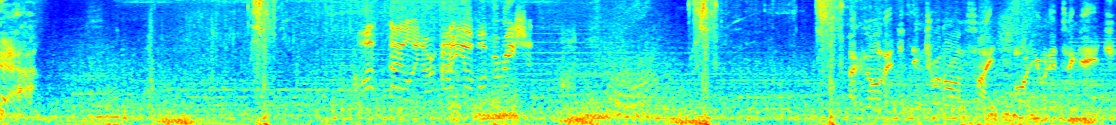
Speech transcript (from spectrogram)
Yeah! Hostile in our area of operation. Acknowledged. Intruder on site. All units engage.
